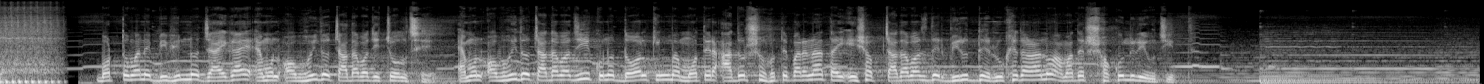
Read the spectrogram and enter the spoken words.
বর্তমানে বিভিন্ন জায়গায় এমন অবৈধ চাঁদাবাজি চলছে। এমন অবৈধ চাঁদাবাজি কোনো দল কিংবা মতের আদর্শ হতে পারে না, তাই এসব চাঁদাবাজদের বিরুদ্ধে রুখে দাঁড়ানো আমাদের সকলেরই উচিত।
